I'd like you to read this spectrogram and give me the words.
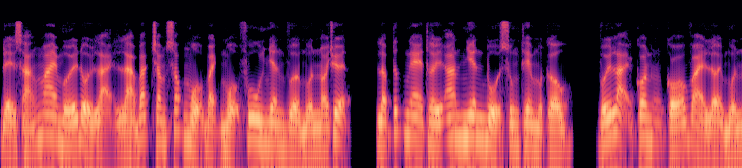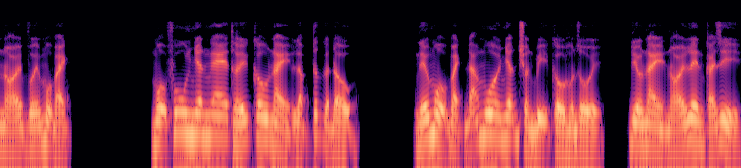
để sáng mai mới đổi lại là bác chăm sóc mộ bạch mộ phu nhân vừa muốn nói chuyện, lập tức nghe thấy an nhiên bổ sung thêm một câu, với lại con có vài lời muốn nói với mộ bạch. Mộ phu nhân nghe thấy câu này lập tức gật đầu. Nếu mộ bạch đã mua nhẫn chuẩn bị cầu hồn rồi, điều này nói lên cái gì?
